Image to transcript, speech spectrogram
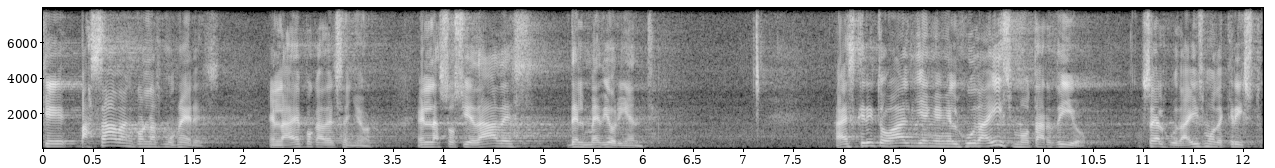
que pasaban con las mujeres en la época del Señor, en las sociedades del Medio Oriente. Ha escrito alguien en el judaísmo tardío, o sea, el judaísmo de Cristo.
